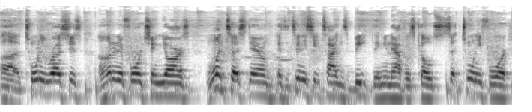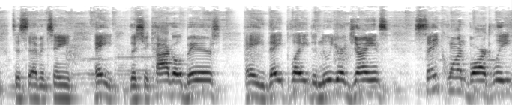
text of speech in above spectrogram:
uh, 20 rushes, 114 yards, one touchdown as the Tennessee Titans beat the Indianapolis Colts 24 to 17. Hey, the Chicago Bears, hey, they played the New York Giants. Saquon Barkley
